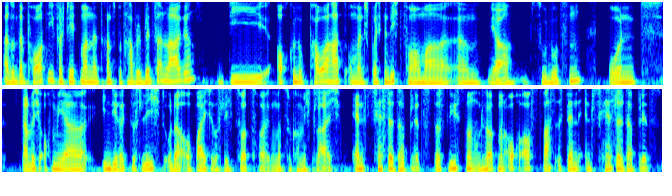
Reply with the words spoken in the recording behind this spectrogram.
Also unter Porti versteht man eine transportable Blitzanlage, die auch genug Power hat, um entsprechende Lichtformer ähm, ja, zu nutzen. Und dadurch auch mehr indirektes Licht oder auch weicheres Licht zu erzeugen. Dazu komme ich gleich. Entfesselter Blitz, das liest man und hört man auch oft. Was ist denn entfesselter Blitz?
